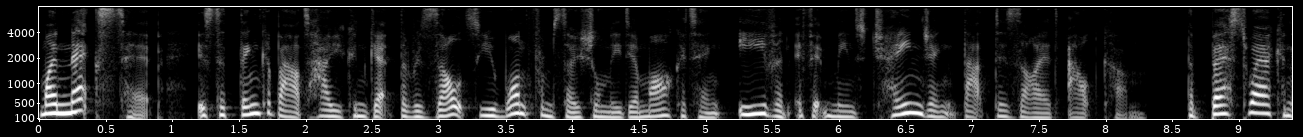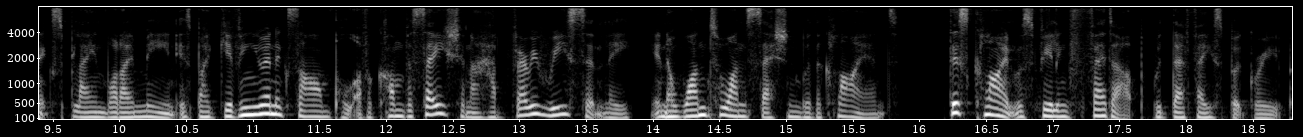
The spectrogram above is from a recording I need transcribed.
My next tip is to think about how you can get the results you want from social media marketing, even if it means changing that desired outcome. The best way I can explain what I mean is by giving you an example of a conversation I had very recently in a one to one session with a client. This client was feeling fed up with their Facebook group.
